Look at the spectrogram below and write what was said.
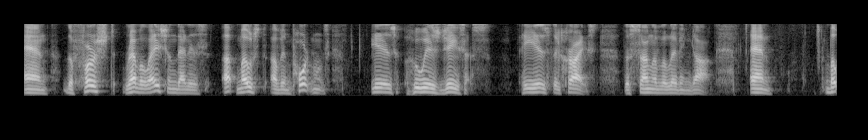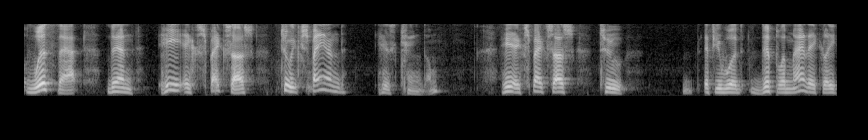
And the first revelation that is utmost of importance is who is Jesus? He is the Christ, the Son of the living God. And but with that, then he expects us to expand his kingdom. He expects us to, if you would, diplomatically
